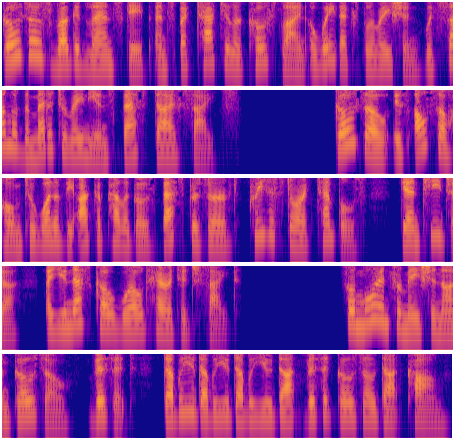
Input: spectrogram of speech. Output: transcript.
Gozo's rugged landscape and spectacular coastline await exploration with some of the Mediterranean's best dive sites. Gozo is also home to one of the archipelago's best preserved prehistoric temples, Gantija, a UNESCO World Heritage Site. For more information on Gozo, visit www.visitgozo.com.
